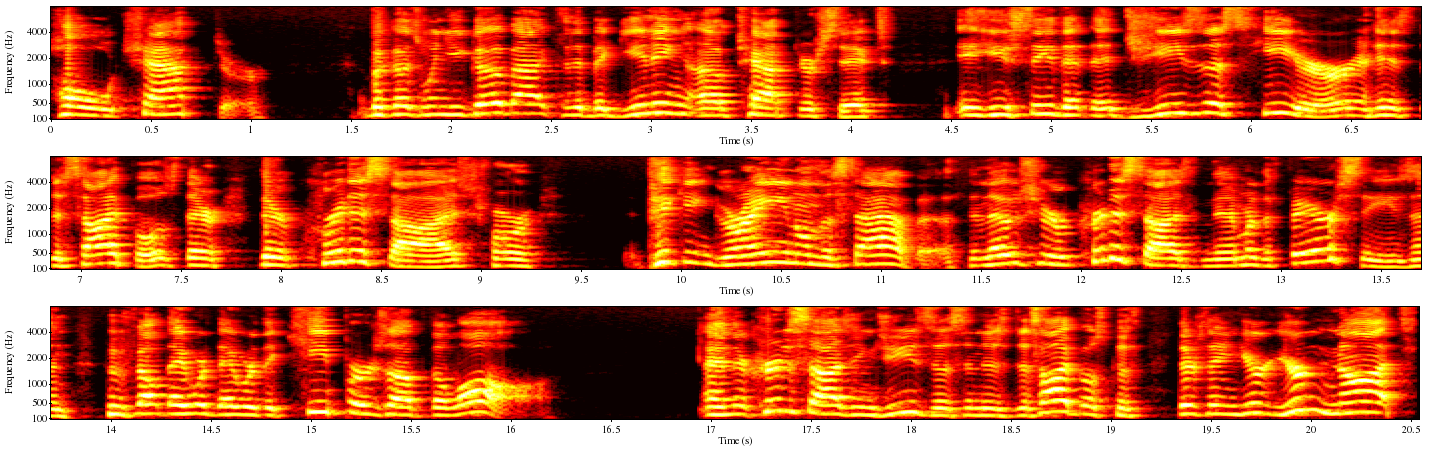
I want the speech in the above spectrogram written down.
whole chapter, because when you go back to the beginning of chapter 6, eh, you see that, that Jesus here and his disciples, they're, they're criticized for picking grain on the Sabbath. And those who are criticizing them are the Pharisees and who felt they were, they were the keepers of the law. And they're criticizing Jesus and his disciples because they're saying, you're, you're not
